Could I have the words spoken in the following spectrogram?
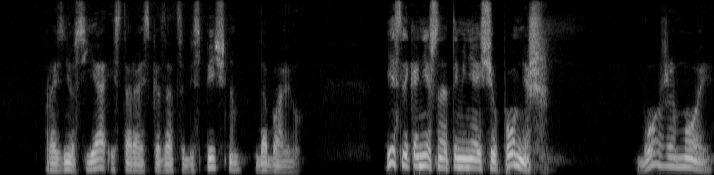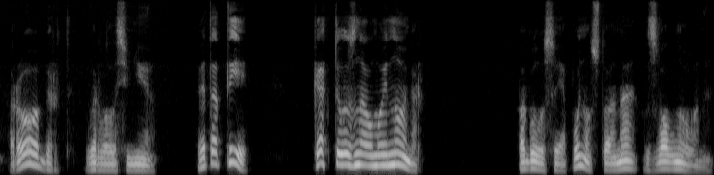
— произнес я и, стараясь казаться беспечным, добавил. «Если, конечно, ты меня еще помнишь». «Боже мой, Роберт!» — вырвалось у нее. «Это ты! Как ты узнал мой номер?» По голосу я понял, что она взволнована.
